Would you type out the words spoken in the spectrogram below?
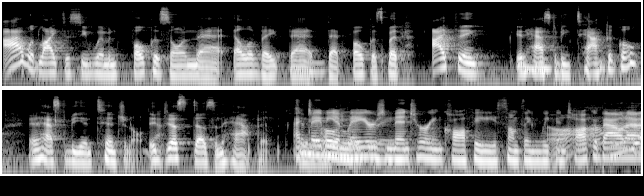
I would like to see women focus on that, elevate that that focus. But I think it has to be tactical and it has to be intentional. It just doesn't happen. So you maybe know? a mayor's agree. mentoring coffee is something we can talk about as,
